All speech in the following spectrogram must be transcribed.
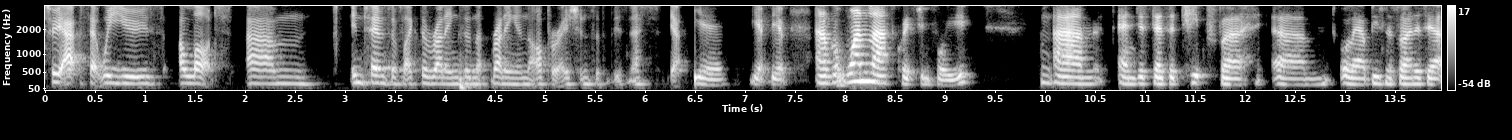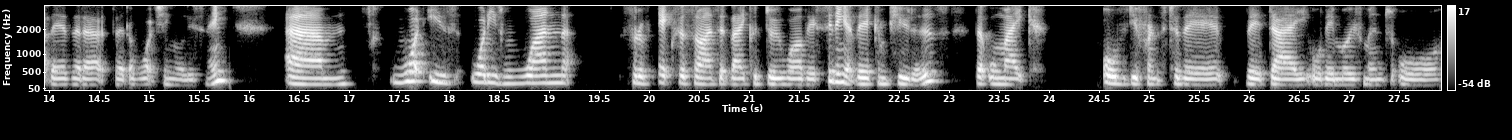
two apps that we use a lot um, in terms of like the runnings and the running and the operations of the business. Yeah. Yeah. Yep. Yep. And I've got one last question for you. Hmm. Um, and just as a tip for um, all our business owners out there that are that are watching or listening, um, what is what is one sort of exercise that they could do while they're sitting at their computers that will make all the difference to their their day or their movement or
